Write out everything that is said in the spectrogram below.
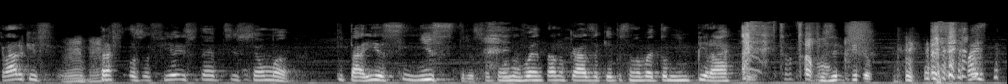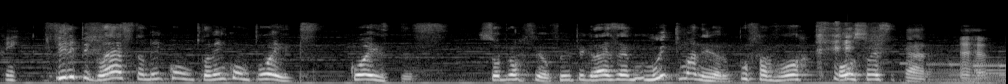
Claro que uhum. para filosofia isso, deve, é uma putaria sinistra, só que eu não vou entrar no caso aqui, porque senão vai todo mundo pirar aqui. então tá bom. Mas enfim, Philip Glass também, também compôs coisas sobre Orfeu. Philip Glass é muito maneiro. Por favor, ouçam esse cara. Uhum.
